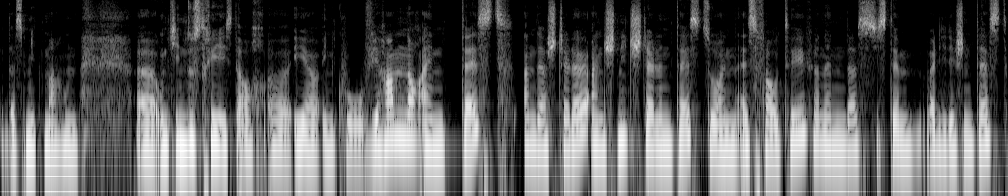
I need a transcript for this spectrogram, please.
das mitmachen. Äh, und die Industrie ist auch äh, eher in Kourou. Wir haben noch einen Test an der Stelle, einen Schnittstellentest, so ein SVT, wir nennen das System Validation Test,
